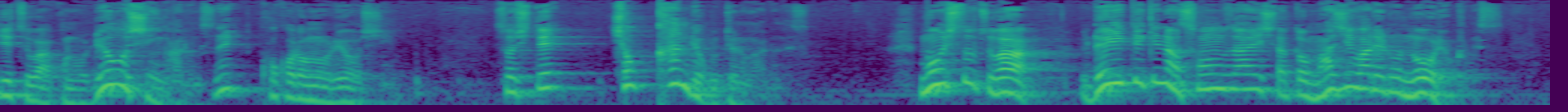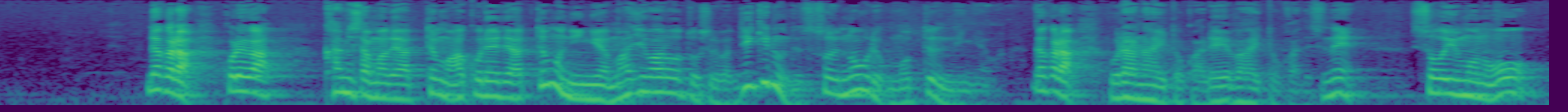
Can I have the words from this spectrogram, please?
実はこの良心があるんですね。心の良心。そして直感力っていうのがあるんです。もう一つは霊的な存在者と交われる能力です。だからこれが神様であっても悪霊であっても人間は交わろうとすればできるんです。そういう能力を持ってる人間は。だから占いとか霊媒とかですね。そういうものを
